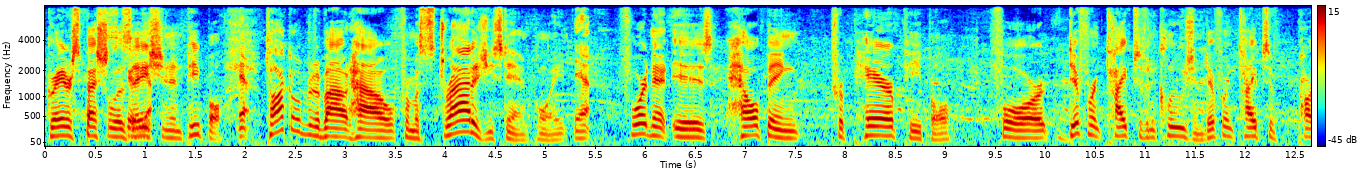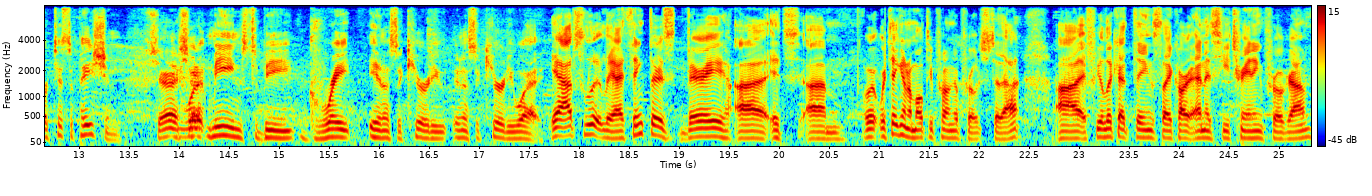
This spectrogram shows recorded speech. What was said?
greater specialization yeah. in people. Yeah. Talk a little bit about how, from a strategy standpoint, yeah. Fortinet is helping prepare people for different types of inclusion, different types of participation Sure, sure. What it means to be great in a security in a security way. Yeah, absolutely. I think there's very uh, it's um, we're, we're, taking a multi-pronged approach to that. Uh, if you look at things like our NSE training program,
